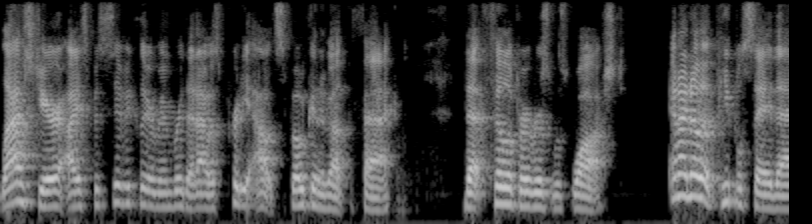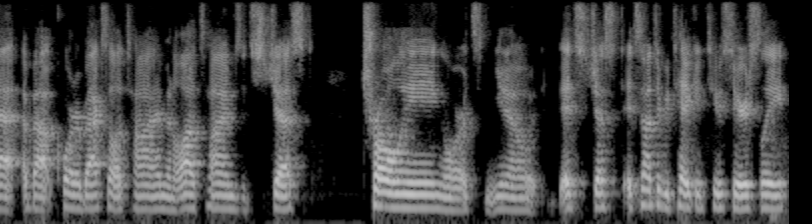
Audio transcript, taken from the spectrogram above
last year I specifically remember that I was pretty outspoken about the fact that Philip Rivers was washed. And I know that people say that about quarterbacks all the time, and a lot of times it's just trolling or it's you know it's just it's not to be taken too seriously.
